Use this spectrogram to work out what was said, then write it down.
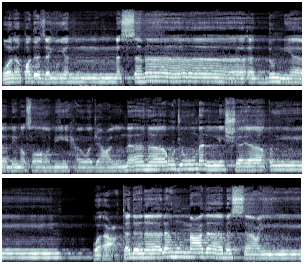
ولقد زينا السماء الدنيا بمصابيح وجعلناها رجوما للشياطين وأعتدنا لهم عذاب السعير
